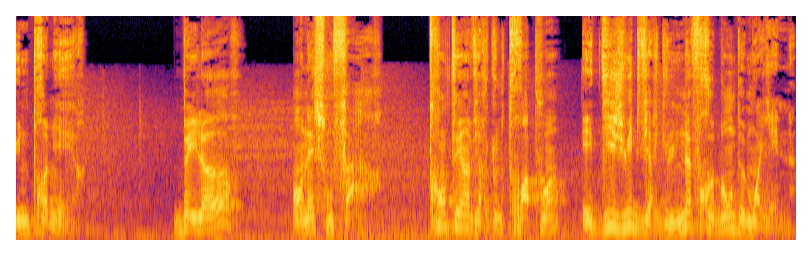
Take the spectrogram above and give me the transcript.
Une première. Baylor en est son phare. 31,3 points et 18,9 rebonds de moyenne.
